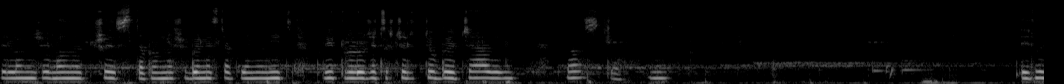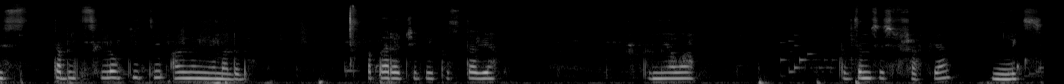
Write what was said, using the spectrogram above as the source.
Zielony, zielony, czysta. Pewno siebie nie stawiono nic. Byli tu ludzie, co chcieli tu być, ale... Miasto. Ej, tu jest tablet z Hello Kitty, ale nie ma, dobra. Aparacik jej postawię, żeby miała. Sprawdzam, co jest w szafie. Nic.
